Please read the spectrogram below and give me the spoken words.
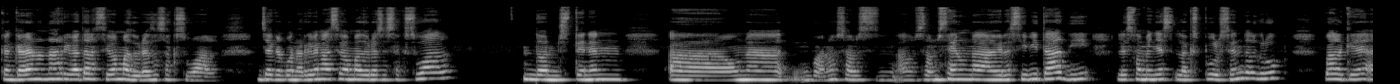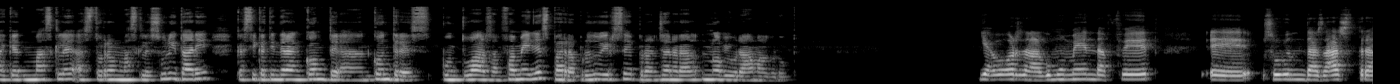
que encara no han arribat a la seva maduresa sexual, ja que quan arriben a la seva maduresa sexual doncs tenen uh, una... Bueno, se'ls se sent una agressivitat i les femelles l'expulsen del grup perquè aquest mascle es torna un mascle solitari que sí que tindrà en compte en contres puntuals en femelles per reproduir-se, però en general no viurà amb el grup. Llavors, en algun moment, de fet, eh, surt un desastre,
